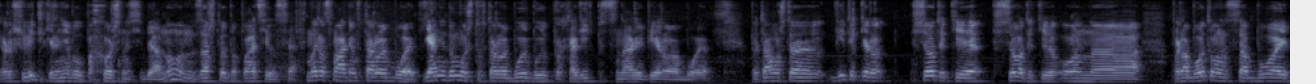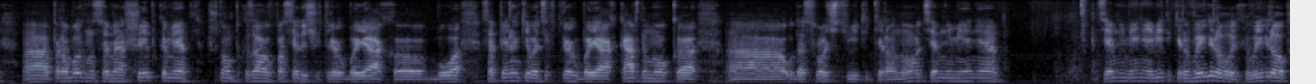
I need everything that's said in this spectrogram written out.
Короче, Витекер не был похож на себя. Ну, он за что и поплатился. Мы рассматриваем второй бой. Я не думаю, что второй бой будет проходить по сценарию первого боя. Потому что Витекер все-таки, все-таки он э, поработал над собой, э, поработал над своими ошибками, что он показал в последующих трех боях. Э, бо соперники в этих трех боях, каждый мог э, удосрочить Витекера, но тем не менее тем не менее, Витекер выиграл их, выиграл,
